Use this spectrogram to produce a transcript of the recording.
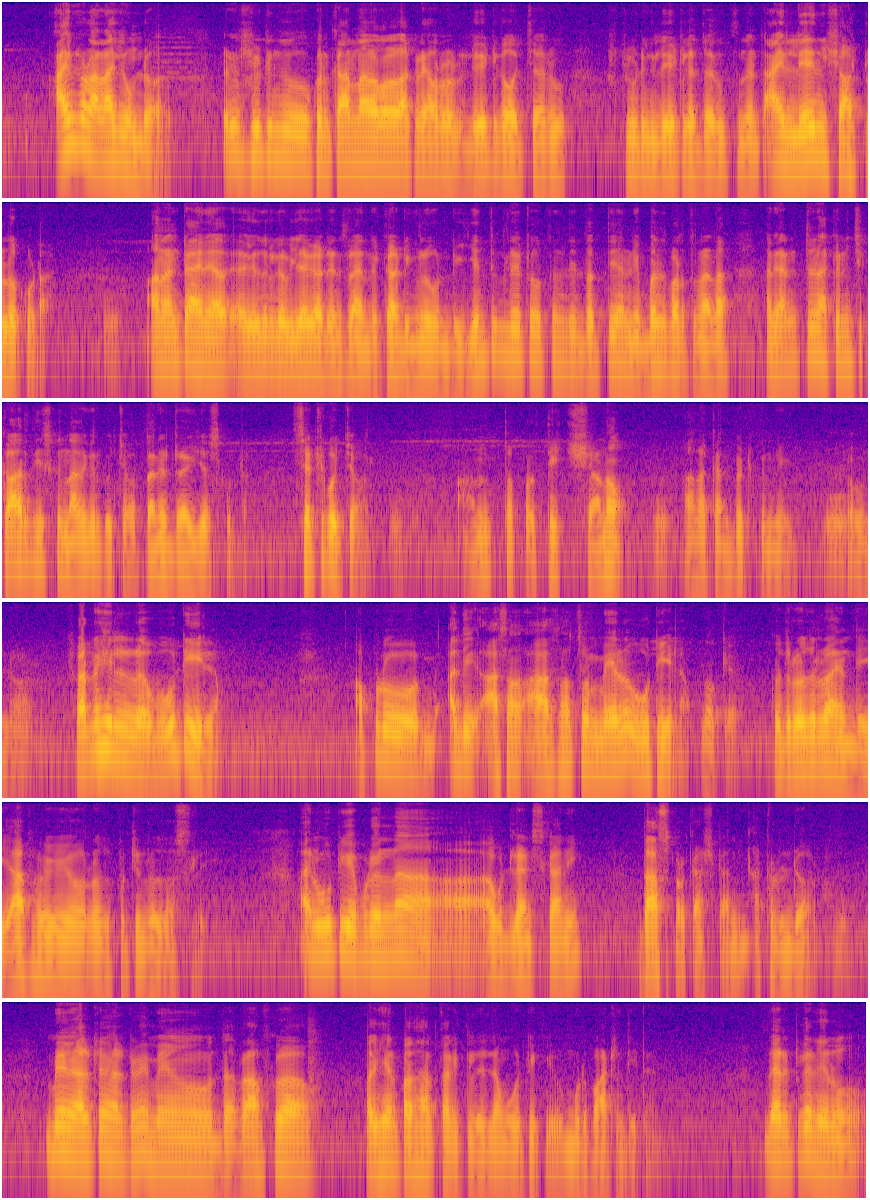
ఆయన కూడా అలాగే ఉండేవారు. షూటింగ్ కొన్ని కారణాల వల్ల అక్కడ ఎవరో లేట్గా వచ్చారు. షూటింగ్ లేట్గా జరుగుతుందంటే ఆయన లేని షార్ట్లో కూడా. అని అంటే ఆయన ఎదురుగా విజయ్ గార్డెన్స్లో ఆయన రికార్డింగ్లో ఉండి ఎందుకు లేట్ అవుతుంది? దత్తి అని ఇబ్బంది పడుతున్నాడా? అని అంటే అక్కడి నుంచి కారు తీసుకుని నా దగ్గరికి వచ్చేవారు. తనే డ్రైవ్ చేసుకుంటా. సెట్కి వచ్చేవారు. అంత ప్రతి క్షణం అలా కనిపెట్టుకుని ఉండేవారు. స్వర్ణహిల్ ఊటీ వెళ్ళాం. అప్పుడు అది ఆ సం- ఆ సంవత్సరం మేలో ఊటీ వెళ్ళాం. ఓకే. కొద్ది రోజుల్లో ఆయనది యాభై రోజు పుట్టినరోజు వస్తుంది. ఆయన ఊటీ ఎప్పుడు వెళ్ళినా ఆ వుడ్లాండ్స్ కానీ దాస్ ప్రకాష్ కానీ అక్కడ ఉండేవారు. మేము వెళ్ళటం వెళ్ళటమే మేము రాఫ్గా పదిహేను పదహారు తారీఖులు వెళ్ళాము ఊటీకి మూడు పాటలు తీయటానికి. డైరెక్ట్గా నేను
